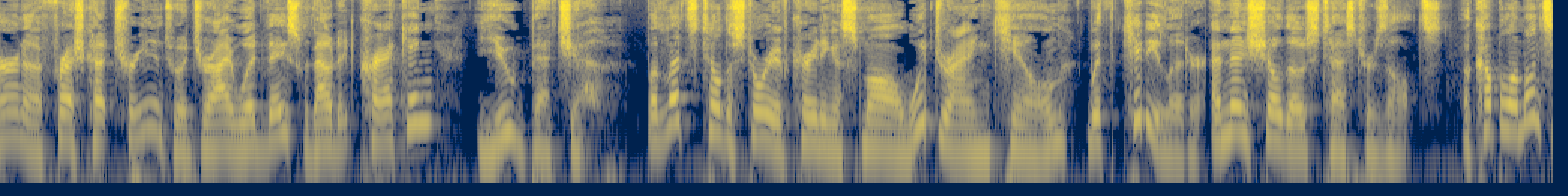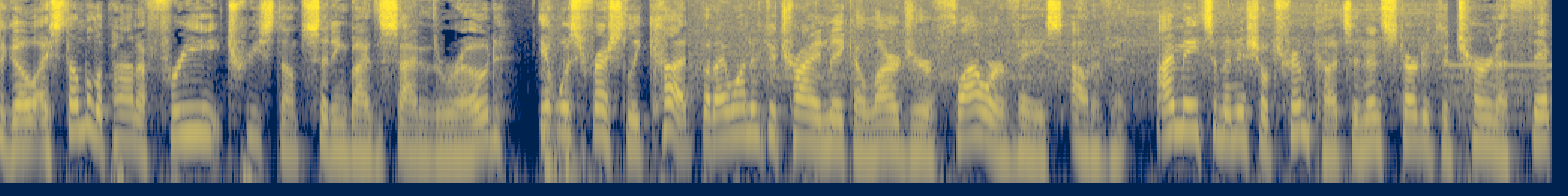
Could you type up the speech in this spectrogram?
turn a fresh cut tree into a dry wood vase without it cracking? You betcha. But let's tell the story of creating a small wood drying kiln with kitty litter and then show those test results. A couple of months ago, I stumbled upon a free tree stump sitting by the side of the road. It was freshly cut, but I wanted to try and make a larger flower vase out of it. I made some initial trim cuts and then started to turn a thick,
